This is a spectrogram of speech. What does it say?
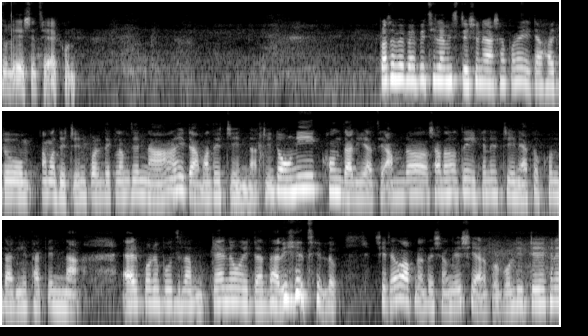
চলে এসেছে এখন। প্রথমে ভেবেছিলাম স্টেশনে আসার পরে এটা হয়তো আমাদের ট্রেন, পরে দেখলাম যে না, এটা আমাদের ট্রেন না। ট্রেনটা অনেকক্ষণ দাঁড়িয়ে আছে। আমরা সাধারণত এখানে ট্রেন এতক্ষণ দাঁড়িয়ে থাকে না। এরপরে বুঝলাম কেন এটা দাঁড়িয়েছিল সেটাও আপনাদের সঙ্গে শেয়ার করব। লিফটে এখানে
